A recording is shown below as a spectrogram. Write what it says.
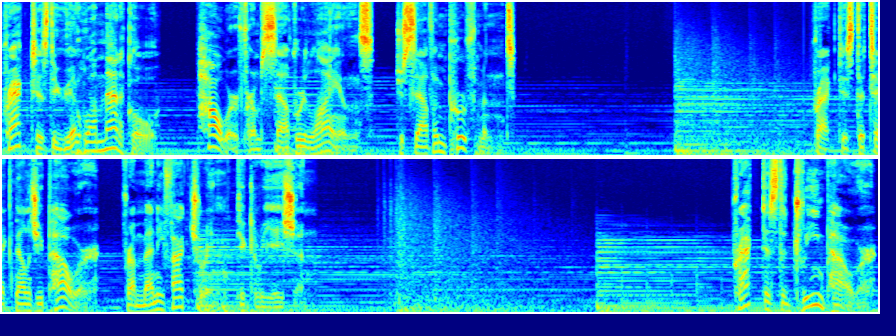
Practice the Yuehua Medical, power from self-reliance to self-improvement. Practice the technology power from manufacturing to creation. Practice the dream power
